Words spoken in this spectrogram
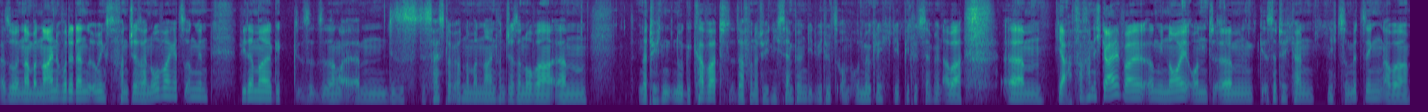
also Number 9 wurde dann übrigens von Jazzanova jetzt irgendwie wieder mal ge- sozusagen ähm, dieses, das heißt glaube ich auch Number 9 von Jazzanova, ähm, natürlich nur gecovert, darf man natürlich nicht samplen, die Beatles, un unmöglich, die Beatles samplen, aber ähm, ja, fand ich geil, weil irgendwie neu und ähm, ist natürlich kein, nicht zum Mitsingen, aber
